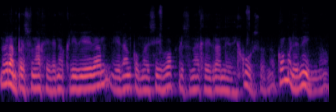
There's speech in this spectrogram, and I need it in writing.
no eran personajes que no escribieran, eran, como decís vos, personajes de grandes discursos, ¿no? como Lenin. ¿no?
